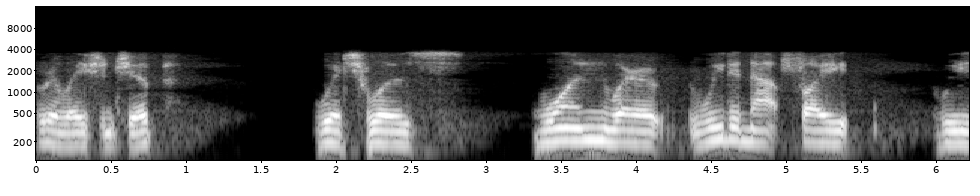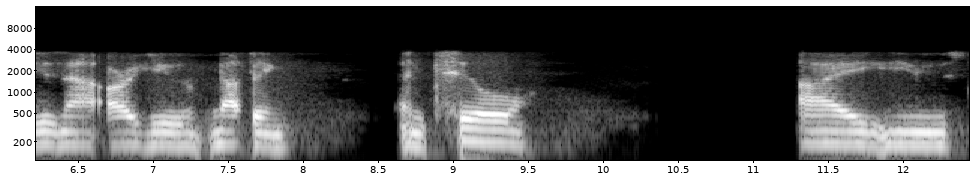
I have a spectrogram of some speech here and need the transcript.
relationship, which was one where we did not fight, we did not argue, nothing until I used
